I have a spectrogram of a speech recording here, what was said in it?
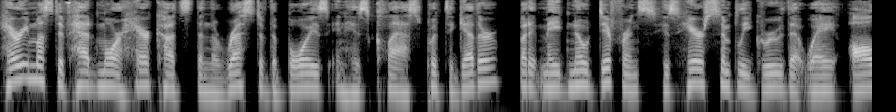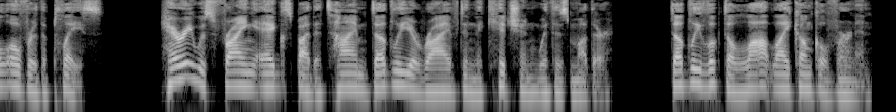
Harry must have had more haircuts than the rest of the boys in his class put together, but it made no difference, his hair simply grew that way all over the place. Harry was frying eggs by the time Dudley arrived in the kitchen with his mother. Dudley looked a lot like Uncle Vernon.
